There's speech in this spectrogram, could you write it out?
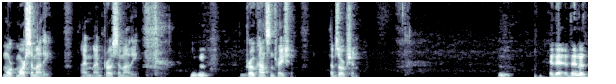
More more samadhi. I'm, I'm pro samadhi, mm-hmm. mm-hmm. pro concentration, absorption. Mm. And then, then uh,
